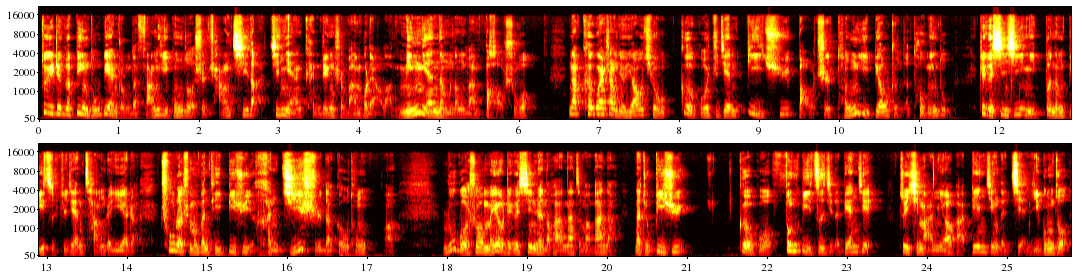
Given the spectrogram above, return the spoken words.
对这个病毒变种的防疫工作是长期的，今年肯定是完不了了，明年能不能完不好说。那客观上就要求各国之间必须保持同一标准的透明度。这个信息你不能彼此之间藏着掖着，出了什么问题必须很及时的沟通啊！如果说没有这个信任的话，那怎么办呢？那就必须各国封闭自己的边界，最起码你要把边境的检疫工作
